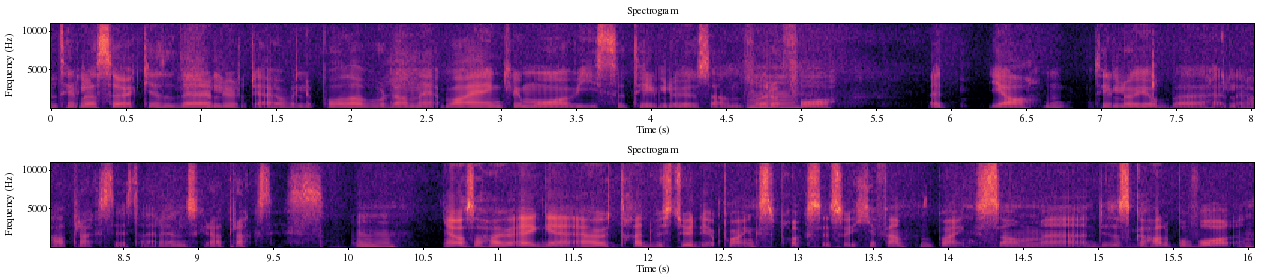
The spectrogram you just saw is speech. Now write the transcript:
Mm. til å søke. Så det lurte jeg jo veldig på, da. Jeg, hva jeg egentlig må vise til USN for å Mm. få et ja til å jobbe eller ha praksis der jeg ønsker å ha praksis. Mm. Ja, og så har jo jeg, jeg har jo 30 studiepoengs praksis, og ikke 15 poeng, som eh, de som skal ha det på våren.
